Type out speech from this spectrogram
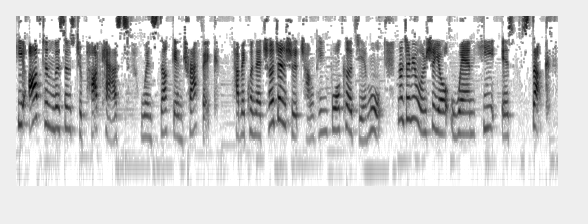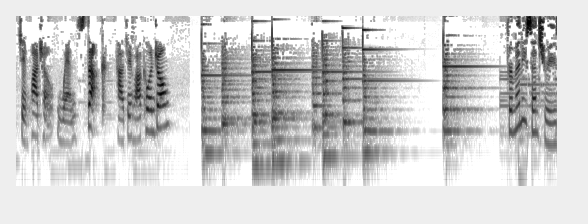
：He often listens to podcasts when stuck in traffic。他被困在车阵时常听播客节目。那这边我们是由 when he is stuck 简化成 when stuck。好，接回到课文中。For many centuries,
